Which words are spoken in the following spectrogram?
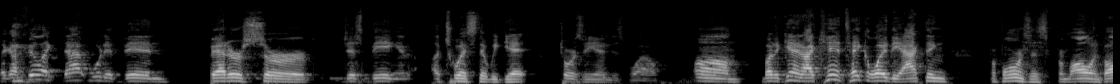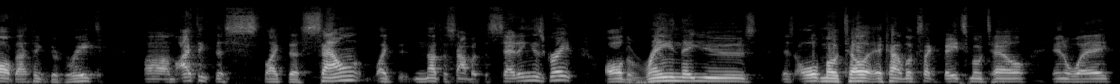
Like, I feel like that would have been better served just being a twist that we get towards the end as well. Um, but again, I can't take away the acting performances from all involved. I think they're great. Um, I think this, like the sound, like not the sound, but the setting is great. All the rain they use, this old motel, it kind of looks like Bates Motel in a way,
